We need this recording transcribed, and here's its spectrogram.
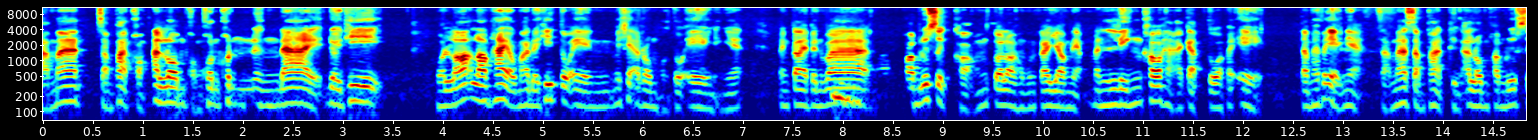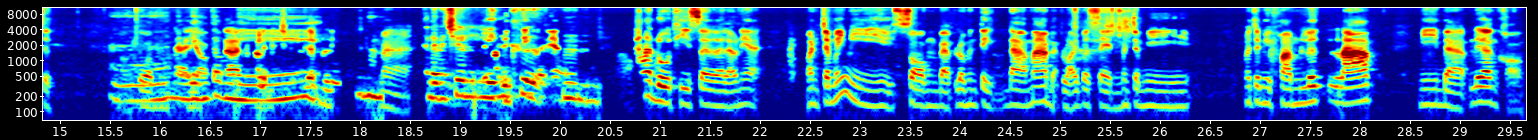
สามารถสัมผัสของอารมณ์ของคนคนหนึ่งได้ โดยที่หัวเราะร้องไห้ออกมาโดยที่ตัวเอง ไม่ใช่อารมณ์ของตัวเองอย่างเงี้ย มันกลายเป็นว่าความรู้สึกของตัวละครของคุณกายองเนี่ยมันลิงก์เข้าหากับตัวพระเอกทำให้พระเอกเนี่ย สามารถสัมผัสถึงอารมณ์ความรู้สึกของตัวคุณมันกาลิยงองก์ตรงได้นี้ก็เลยเป็นชื่อเรื่องลิงก์ขึ้นมาก็เลยเป็นชื่อลิงก์คือเนี่ยอืมถ้าดู teaser แล้วเนี่ย มันจะไม่มีทรงแบบ romantic drama แบบร้อยเปอร์เซ็นต์มันจะมีมันจะมีความลึกลับ มีแบบเรื่องของ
